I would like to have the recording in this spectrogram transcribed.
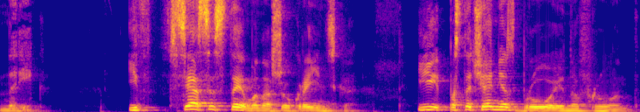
на рік. І вся система наша українська, і постачання зброї на фронт,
